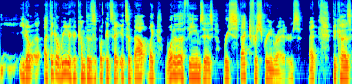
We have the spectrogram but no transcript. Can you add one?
you know, I think a reader could come to this book and say it's about like one of the themes is respect for screenwriters, right? Because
